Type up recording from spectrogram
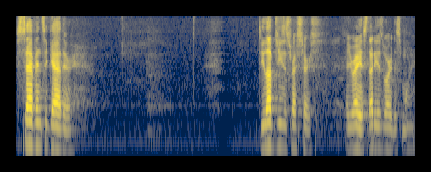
7 together. Do you love Jesus Rest Church? Are you ready to study His Word this morning?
